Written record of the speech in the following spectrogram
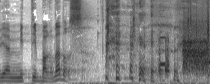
vi er midt i Bagdad, altså.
